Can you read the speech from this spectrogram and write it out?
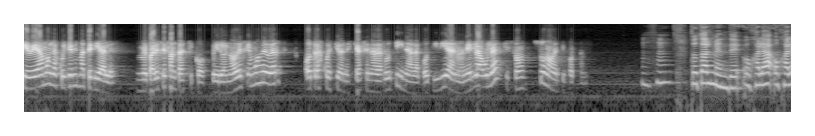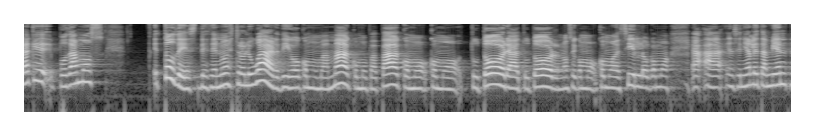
que veamos las cuestiones materiales, me parece fantástico, pero no dejemos de ver otras cuestiones que hacen a la rutina, a la cotidiana en el aula, que son sumamente importantes. Totalmente. Ojalá, ojalá que podamos eh, todos desde nuestro lugar, digo, como mamá, como papá, como, como tutora, tutor, no sé cómo, cómo decirlo, como a, enseñarle también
